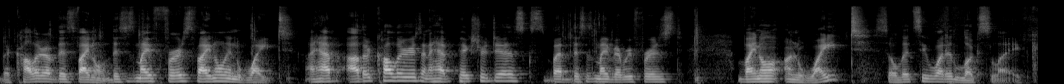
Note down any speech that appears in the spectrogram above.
the color of this vinyl. This is my first vinyl in white. I have other colors and I have picture discs, but this is my very first vinyl on white. So let's see what it looks like.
